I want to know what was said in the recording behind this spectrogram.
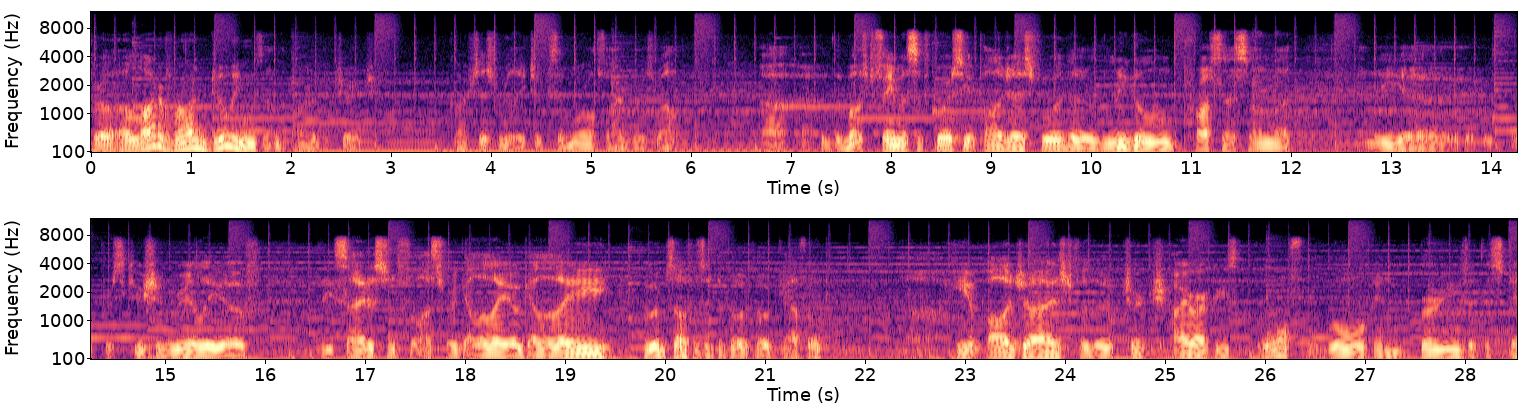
for a lot of wrongdoings on the part of the church. Gosh, this really took some moral fiber as well. Uh, the most famous, of course, he apologized for the legal process on the and the, uh, the persecution, really, of the scientist and philosopher Galileo Galilei, who himself was a devout, Catholic. Uh, he apologized for the church hierarchy's awful role in burnings at the stake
